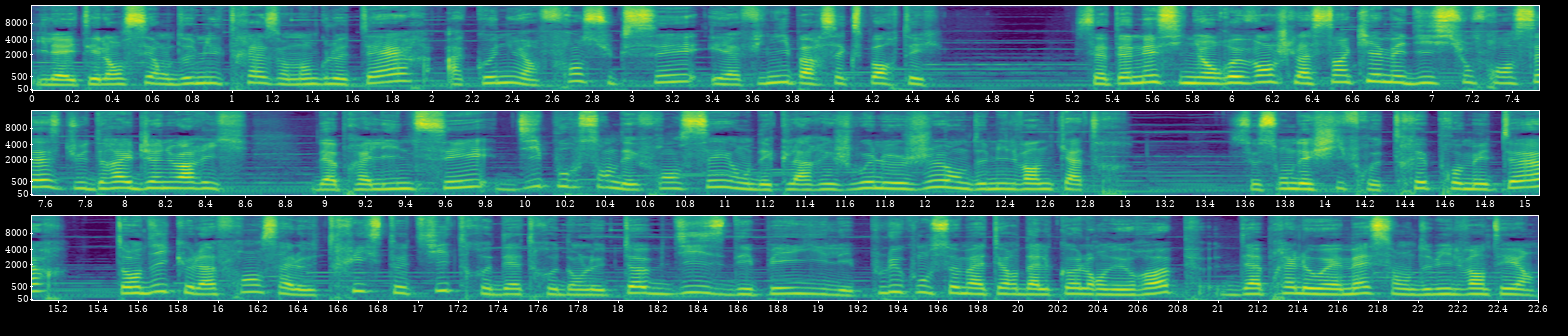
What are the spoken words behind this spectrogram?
Il a été lancé en 2013 en Angleterre, a connu un franc succès et a fini par s'exporter. Cette année signe en revanche la cinquième édition française du Dry January. D'après l'INSEE, 10% des Français ont déclaré jouer le jeu en 2024. Ce sont des chiffres très prometteurs, tandis que la France a le triste titre d'être dans le top 10 des pays les plus consommateurs d'alcool en Europe, d'après l'OMS en 2021.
